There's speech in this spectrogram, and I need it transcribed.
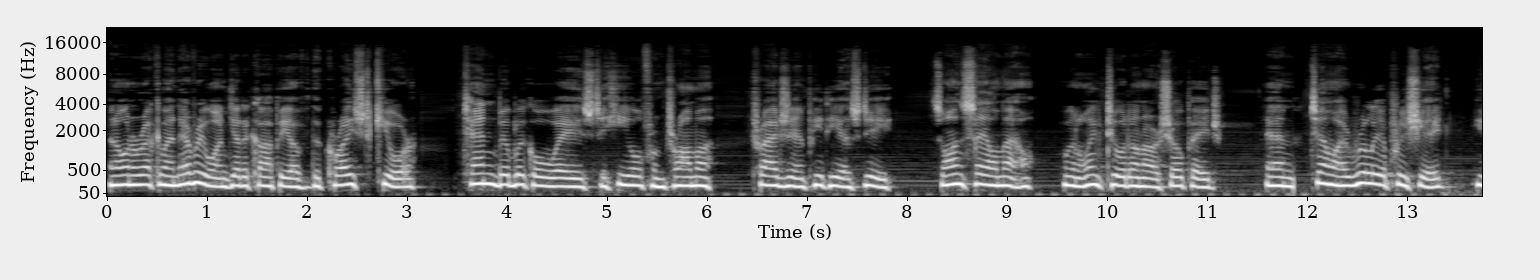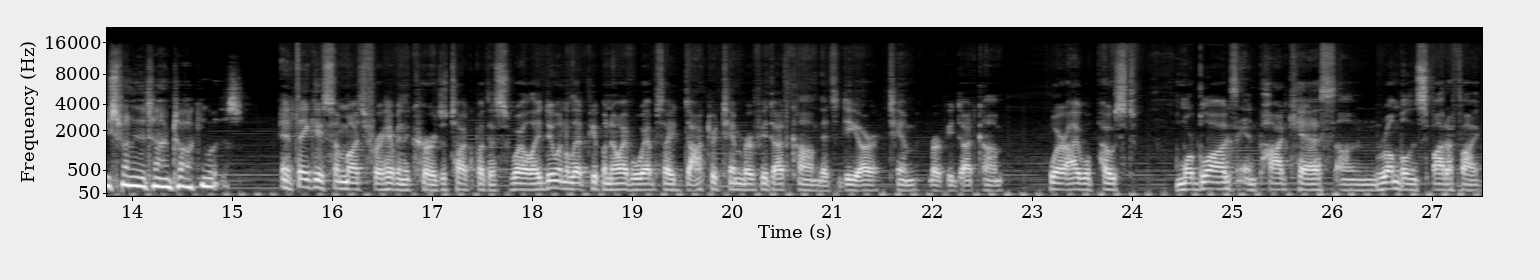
And I want to recommend everyone get a copy of The Christ Cure 10 Biblical Ways to Heal from Trauma, Tragedy, and PTSD. It's on sale now. We're going to link to it on our show page. And Tim, I really appreciate you spending the time talking with us. And thank you so much for having the courage to talk about this as well. I do want to let people know I have a website, drtimmurphy.com. That's drtimmurphy.com, where I will post more blogs and podcasts on Rumble and Spotify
